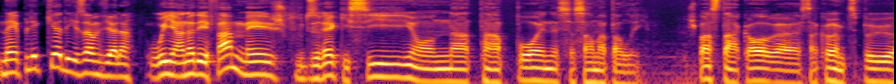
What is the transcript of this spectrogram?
n'implique que des hommes violents. Oui, il y en a des femmes, mais je vous dirais qu'ici, on n'entend pas nécessairement parler. Je pense que c'est encore, euh, encore un petit peu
